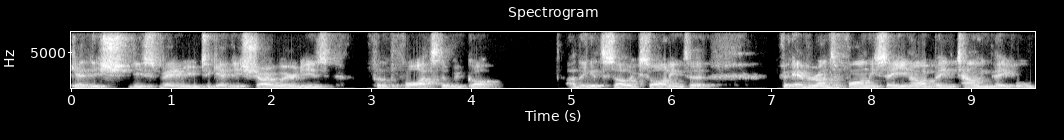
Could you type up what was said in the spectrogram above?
get this this venue to get this show where it is for the fights that we've got. I think it's so exciting to for everyone to finally see. You know, I've been telling people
